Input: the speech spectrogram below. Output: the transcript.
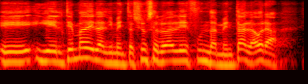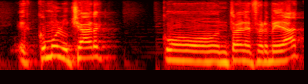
y el tema de la alimentación saludable es fundamental. Ahora, ¿cómo luchar contra la enfermedad,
